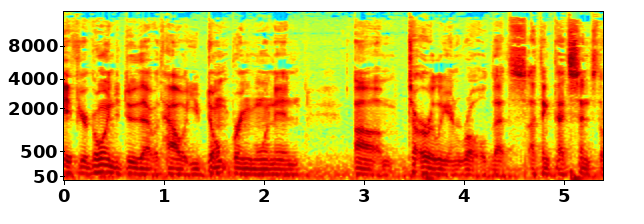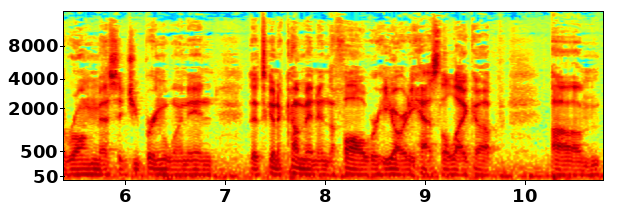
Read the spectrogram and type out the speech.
if you're going to do that with Howell, you don't bring one in um, to early enroll. That's I think that sends the wrong message. You bring one in that's going to come in in the fall where he already has the leg up. Um,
